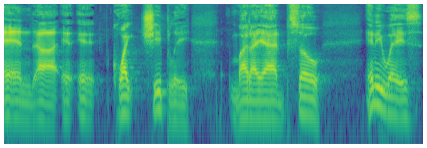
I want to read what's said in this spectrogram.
and uh, and, and quite cheaply, might I add. So, anyways,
